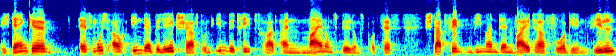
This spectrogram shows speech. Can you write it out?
Ich denke, es muss auch in der Belegschaft und im Betriebsrat ein Meinungsbildungsprozess stattfinden, wie man denn weiter vorgehen will.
